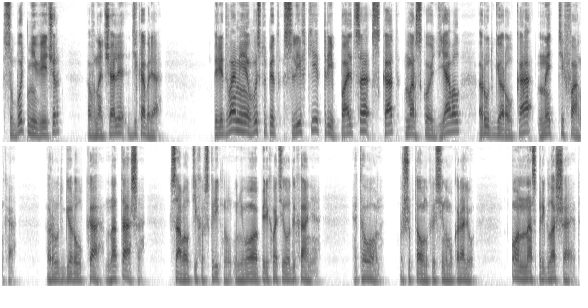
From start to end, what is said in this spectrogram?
«Субботний вечер, в начале декабря. Перед вами выступят сливки, три пальца, скат, морской дьявол, Рутгерл К, Нетти Фанка. Рутгерл К, Наташа. Савол тихо вскрикнул, у него перехватило дыхание. «Это он», — прошептал он крысиному королю. «Он нас приглашает».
